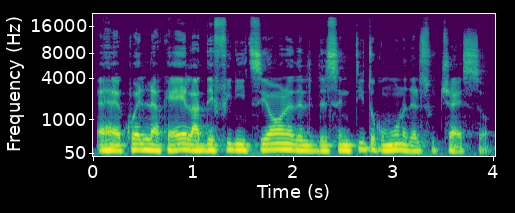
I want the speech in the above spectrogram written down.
eh, quella che è la definizione del, del sentito comune del successo.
